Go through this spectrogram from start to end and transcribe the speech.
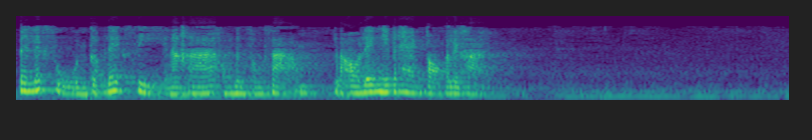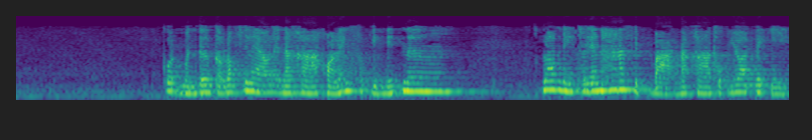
เป็นเลขศูนย์กับเลขสี่นะคะ ของหนึ่งสองสามเราเอาเลขนี้ไปแทงต่อกันเลยค่ะ กดเหมือนเดิมกับรอบที่แล้วเลยนะคะ ขอเร่งสปีดนิดนึง รอบนี้จะเล่นห้าสิบบาทนะคะ ทบยอดไปอีก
